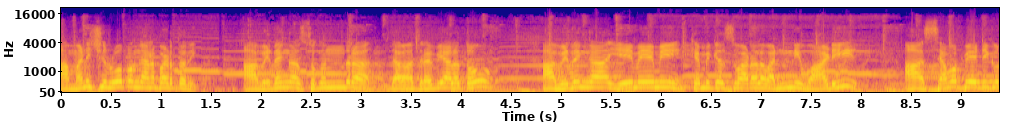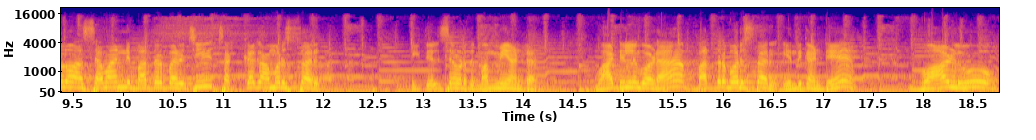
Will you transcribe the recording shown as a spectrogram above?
ఆ మనిషి రూపం కనపడుతుంది. ఆ విధంగా సుగంధ ద- ద్రవ్యాలతో ఆ విధంగా ఏమేమి కెమికల్స్ వాడాలో అన్నీ వాడి ఆ శవపేటికలో ఆ శవాన్ని భద్రపరిచి చక్కగా అమరుస్తారు. నీకు తెలిసే ఉంటుంది మమ్మీ అంటారు. వాటిల్ని కూడా భద్రపరుస్తారు. ఎందుకంటే వాళ్ళు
